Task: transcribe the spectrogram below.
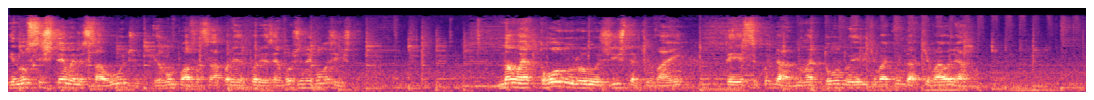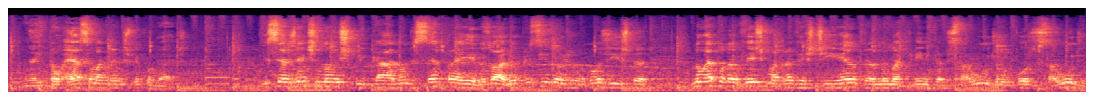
E no sistema de saúde, eu não posso acessar, por exemplo, o ginecologista. Não é todo urologista que vai ter esse cuidado, não é todo ele que vai cuidar, que vai olhar. Né? Então essa é uma grande dificuldade. E se a gente não explicar, não disser para eles, olha, eu preciso de um ginecologista, não é toda vez que uma travesti entra numa clínica de saúde, num posto de saúde,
